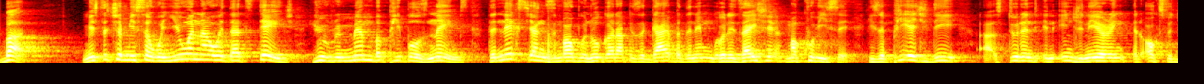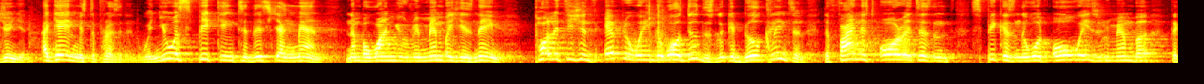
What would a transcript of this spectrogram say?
but Mr. Chamisa, when you are now at that stage, you remember people's names. The next young Zimbabwean who got up is a guy by the name of Godezaishe Makuvise. He's a PhD uh, student in engineering at Oxford Union. Again, Mr. President, when you were speaking to this young man, number one, you remember his name. Politicians everywhere in the world do this. Look at Bill Clinton. The finest orators and speakers in the world always remember the,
